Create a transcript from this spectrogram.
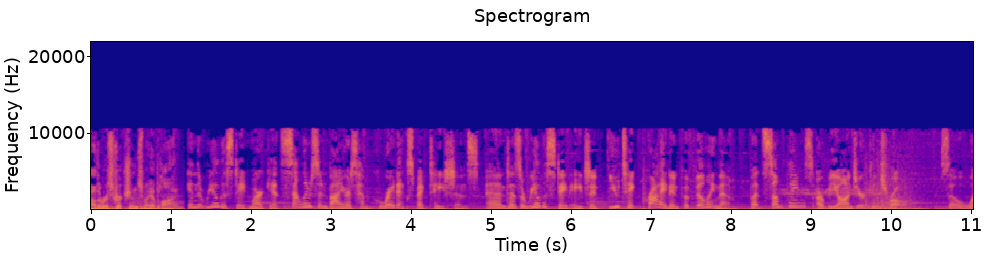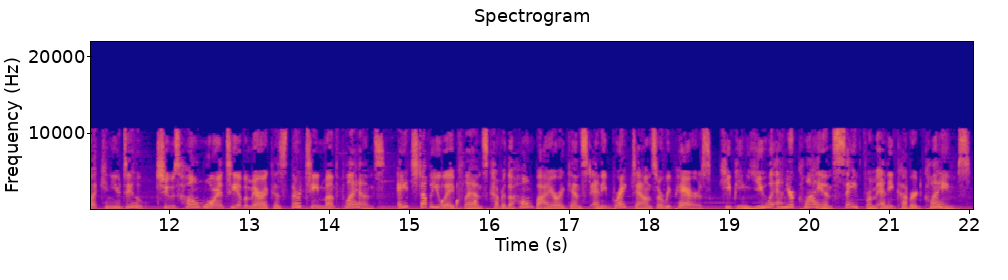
Other restrictions may apply. In the real estate market, sellers and buyers have great expectations. And as a real estate agent, you take pride in fulfilling them. But some things are beyond your control. So, what can you do? Choose Home Warranty of America's 13 month plans. HWA plans cover the home buyer against any breakdowns or repairs, keeping you and your clients safe from any covered claims.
